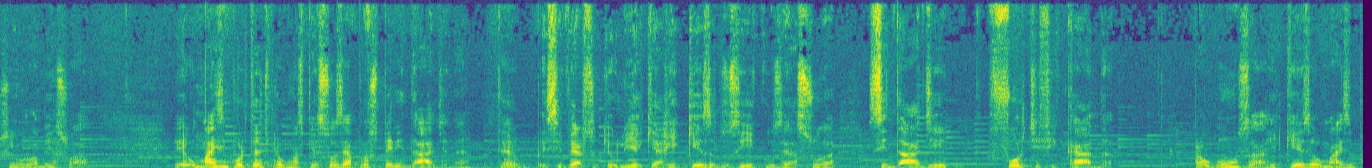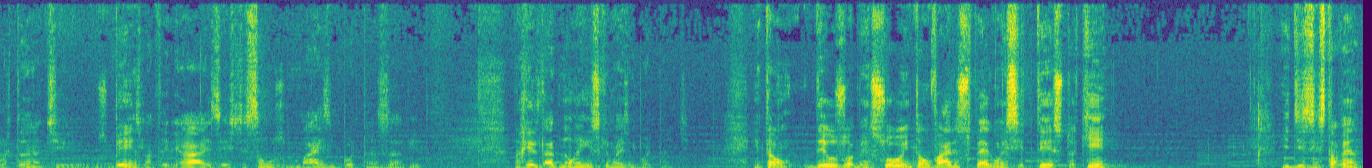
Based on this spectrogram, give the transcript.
O Senhor o abençoava. É, o mais importante para algumas pessoas é a prosperidade, né? Até esse verso que eu li aqui, a riqueza dos ricos é a sua cidade fortificada. Para alguns, a riqueza é o mais importante, os bens materiais, estes são os mais importantes da vida. Na realidade, não é isso que é mais importante. Então, Deus o abençoou. Então, vários pegam esse texto aqui e dizem: está vendo?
